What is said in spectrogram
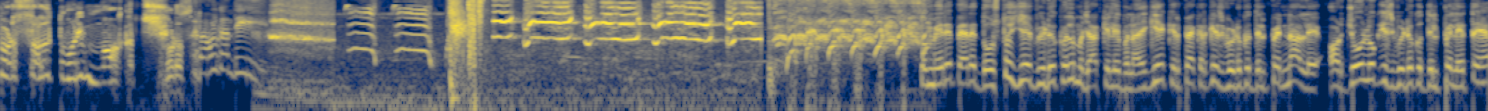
छोड़ साल तुम्हारी माँ का छोड़ो साल। राहुल गांधी। तो मेरे प्यारे दोस्तों ये वीडियो केवल मज़ाक के लिए बनाई गई है। कृपया करके इस वीडियो को दिल पे ना ले। और जो लोग इस वीडियो को दिल पे लेते हैं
